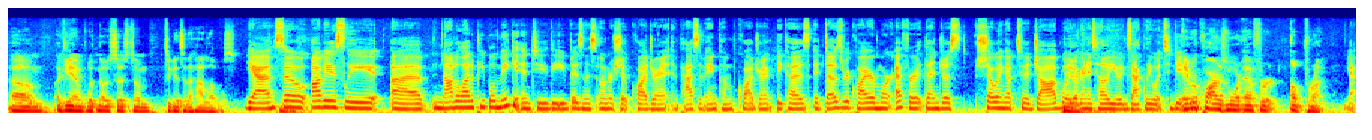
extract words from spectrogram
um, again, with no system to get to the high levels. Yeah. So obviously, uh, not a lot of people make it into the business ownership quadrant and passive income quadrant because it does require more effort than just showing up to a job where Yeah. they're going to tell you exactly what to do. It requires more effort up front. yeah.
